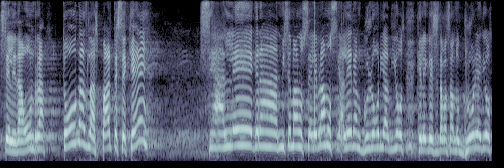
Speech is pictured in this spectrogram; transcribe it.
se le da honra, todas las partes se qué? Se alegran. Mis hermanos, celebramos, se alegran. Gloria a Dios que la iglesia está avanzando. Gloria a Dios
